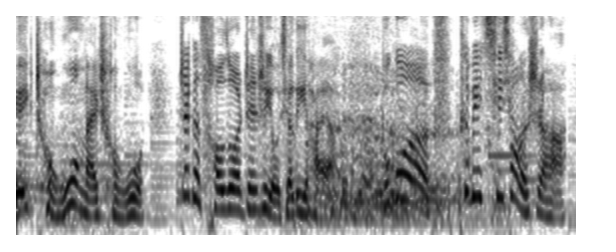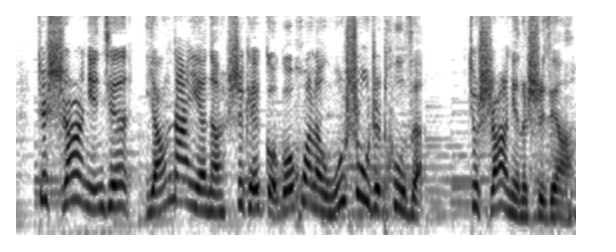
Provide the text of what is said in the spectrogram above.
给宠物买宠物，这个操作真是有些厉害啊。不过特别蹊跷的是哈，这十二年间，杨大爷呢是给狗狗换了无数只兔子，就十二年的时间啊，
